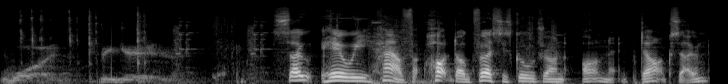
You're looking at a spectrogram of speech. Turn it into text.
one, begin. So here we have Hot Dog versus Gouldron on Dark Zone.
